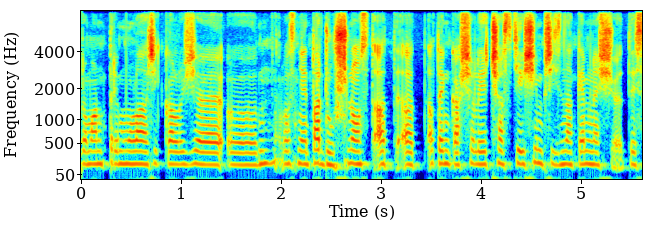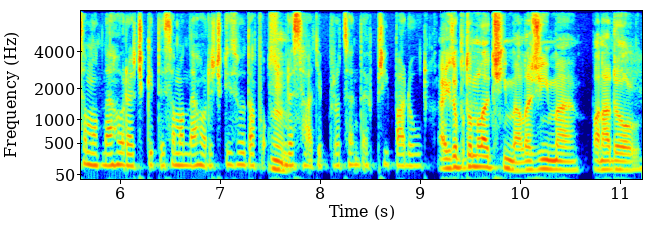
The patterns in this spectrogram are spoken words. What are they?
Roman Primula říkal, že e, vlastně ta dušnost a, a, a ten kašel je častějším příznakem než ty samotné horečky. Ty samotné horečky jsou tak v 80% hmm. případů. A jak to potom léčíme? Ležíme, panadol?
